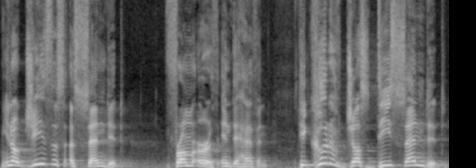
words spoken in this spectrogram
You know, Jesus ascended from earth into heaven. He could have just descended.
